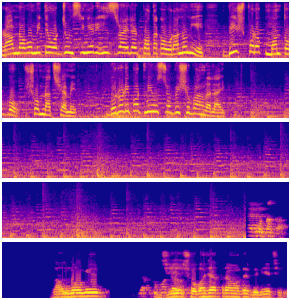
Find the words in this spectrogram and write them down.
রামনবমীতে অর্জুন সিংয়ের ইসরায়েলের পতাকা ওড়ানো নিয়ে বিস্ফোরক মন্তব্য সোমনাথ শ্যামের। ব্যুরো রিপোর্ট নিউজ চব্বিশ বাংলা লাইভ। পতাকা। রামনবমীর যে শোভাযাত্রা আমাদের বেরিয়েছিল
